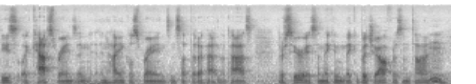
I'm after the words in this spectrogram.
these like calf sprains and, and high ankle sprains and stuff that I've had in the past, they're serious and they can they can put you out for some time. Mm.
